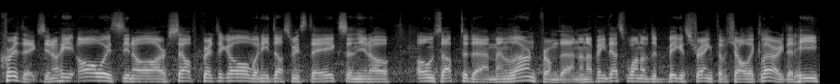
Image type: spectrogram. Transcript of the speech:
critics. You know, he always, you know, are self-critical when he does mistakes and, you know, owns up to them and learn from them. And I think that's one of the biggest strengths of Charles Leclerc, that he,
